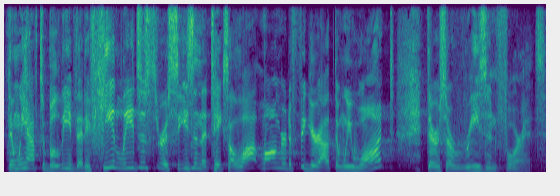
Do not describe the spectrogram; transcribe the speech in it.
then we have to believe that if he leads us through a season that takes a lot longer to figure out than we want, there's a reason for it.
